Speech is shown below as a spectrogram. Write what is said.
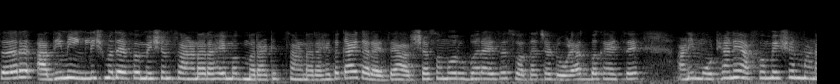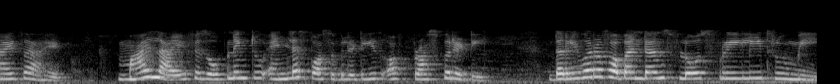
तर आधी मी इंग्लिशमध्ये ॲफर्मेशन सांगणार आहे मग मराठीत सांगणार आहे. तर काय करायचं आहे आरशासमोर उभं राहायचं स्वतःच्या डोळ्यात बघायचे आणि मोठ्याने ॲफर्मेशन म्हणायचं आहे. My life is opening to endless possibilities of prosperity. The river of abundance flows freely through मी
